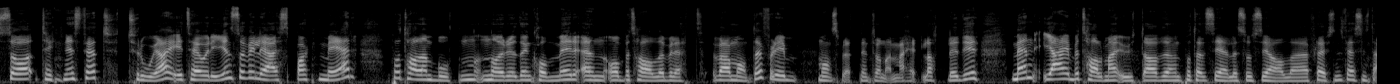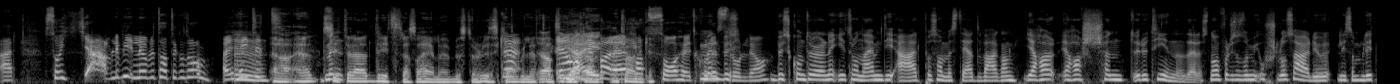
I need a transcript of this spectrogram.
så teknisk sett, tror jeg, i teorien, så ville jeg spart mer på å ta den boten når den kommer, enn å betale billett hver måned, fordi månedsbilletten i Trondheim er helt latterlig dyr. Men jeg betaler meg ut av den potensielle sosiale flausen, for jeg syns det er så jævlig pinlig å bli tatt i kontroll. I hate Mm. it. Ja, jeg sitter der dritstressa hele bussturen hvis ikke jeg har billett. Ja. liksom. Jeg Jeg- bare jeg hatt ikke. så høyt Men bus, kolesterol, busskontrollørene i Trondheim de er på samme sted hver gang. Jeg har, jeg har skjønt rutinene deres nå. For sånn som I Oslo så er det jo liksom litt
